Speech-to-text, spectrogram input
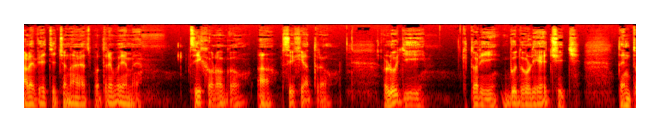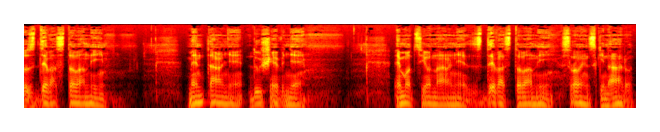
Ale viete, čo najviac potrebujeme? Psychológov a psychiatrov ľudí, ktorí budú liečiť tento zdevastovaný mentálne, duševne, emocionálne zdevastovaný slovenský národ.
